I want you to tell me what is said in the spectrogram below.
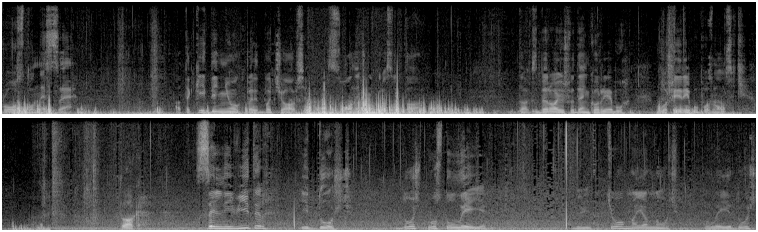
Просто несе. А такий деньок передбачався. Сонечко, красота. Так, збираю швиденько рибу, бо ще й рибу позносить. Так. Сильний вітер і дощ. Дощ просто лиє. Дивіться, темна ніч. Лиє дощ.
